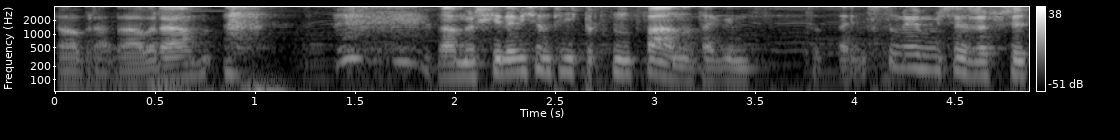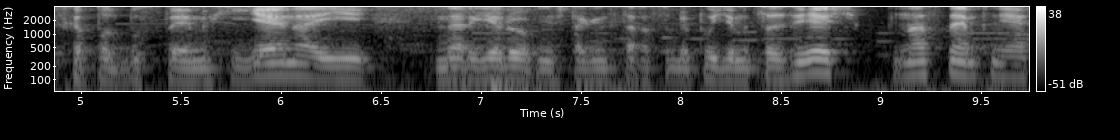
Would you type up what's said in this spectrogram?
Dobra, dobra. Mamy już 75% fanu, tak więc tutaj w sumie myślę, że wszystko podbustujemy. Higienę i energię również, tak więc teraz sobie pójdziemy coś zjeść. Następnie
